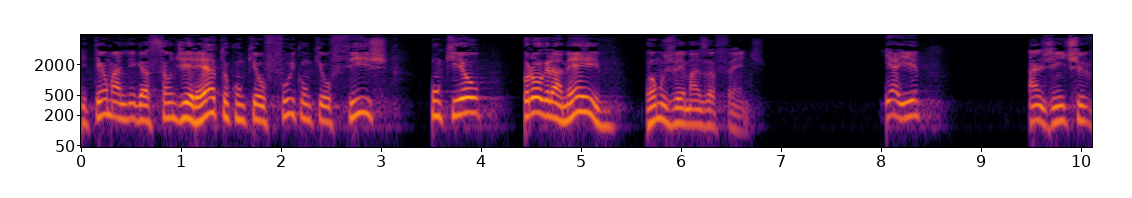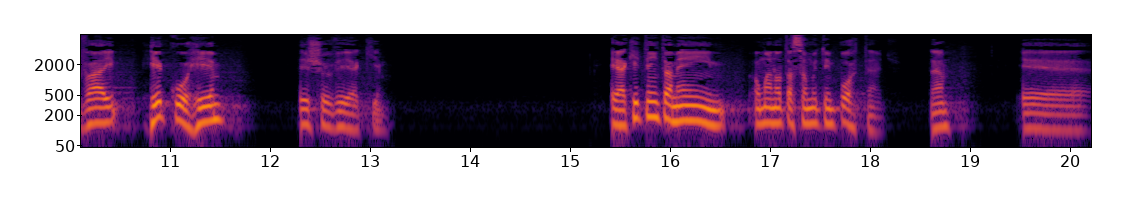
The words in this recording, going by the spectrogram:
que tem uma ligação direta com o que eu fui, com o que eu fiz, com o que eu programei, vamos ver mais à frente. E aí, a gente vai recorrer, deixa eu ver aqui. É, aqui tem também uma anotação muito importante. Né? É,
